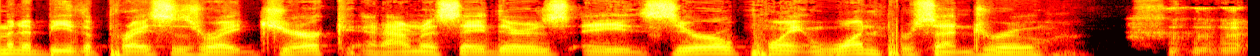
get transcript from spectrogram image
going to be the Price is Right jerk, and I'm going to say there's a 0.1 percent Drew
